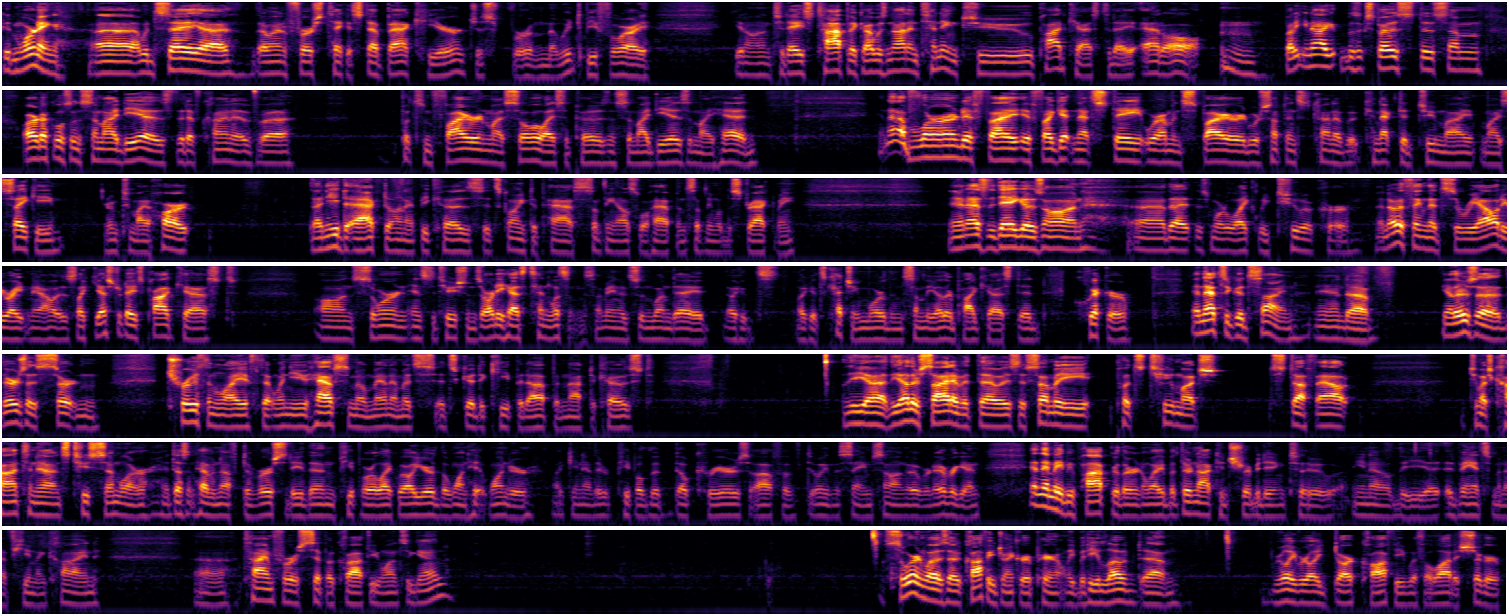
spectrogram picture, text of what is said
Good morning. Uh, I would say uh, that I want to first take a step back here just for a moment before I get on today's topic. I was not intending to podcast today at all. but, you know, I was exposed to some articles and some ideas that have kind of uh, put some fire in my soul, I suppose, and some ideas in my head. And I've learned if I if I get in that state where I'm inspired, where something's kind of connected to my my psyche or to my heart, I need to act on it because it's going to pass. Something else will happen. Something will distract me. And as the day goes on, uh, that is more likely to occur. Another thing that's a reality right now is like yesterday's podcast on Soren institutions already has 10 listens. I mean, it's in one day. Like it's like it's catching more than some of the other podcasts did quicker, and that's a good sign. And uh, yeah, there's a there's a certain truth in life that when you have some momentum, it's it's good to keep it up and not to coast. The uh, the other side of it though is if somebody puts too much stuff out too much content out, it's too similar, it doesn't have enough diversity, then people are like, well, you're the one hit wonder. Like, you know, there are people that built careers off of doing the same song over and over again. And they may be popular in a way, but they're not contributing to, you know, the advancement of humankind. Uh, time for a sip of coffee once again. Soren was a coffee drinker apparently, but he loved um, really, really dark coffee with a lot of sugar.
